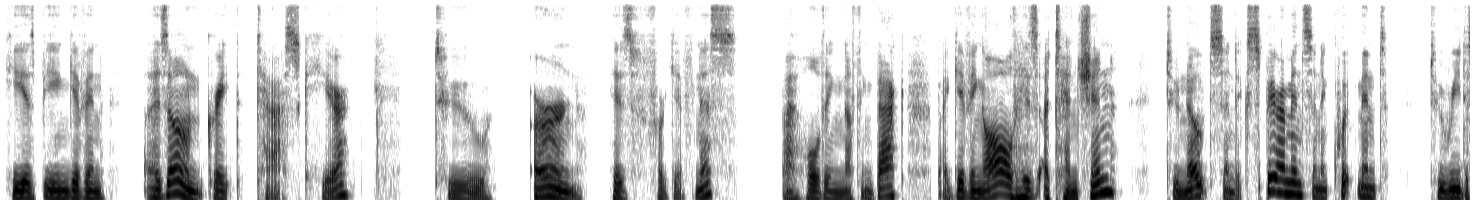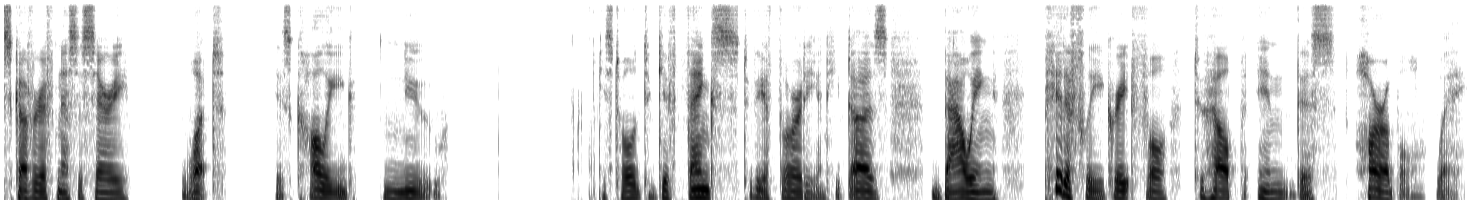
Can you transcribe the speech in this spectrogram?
he is being given his own great task here to earn his forgiveness by holding nothing back, by giving all his attention to notes and experiments and equipment to rediscover, if necessary, what his colleague knew. He's told to give thanks to the authority, and he does, bowing, pitifully grateful to help in this horrible way.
